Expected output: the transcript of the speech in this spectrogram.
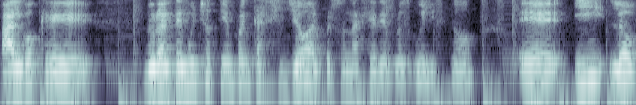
algo que durante mucho tiempo encasilló al personaje de Bruce Willis, ¿no? Eh, y lo,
